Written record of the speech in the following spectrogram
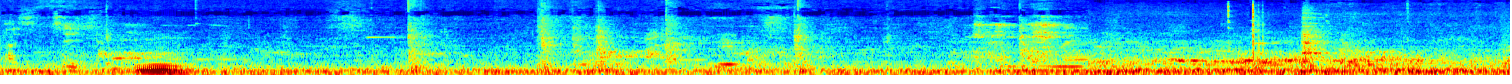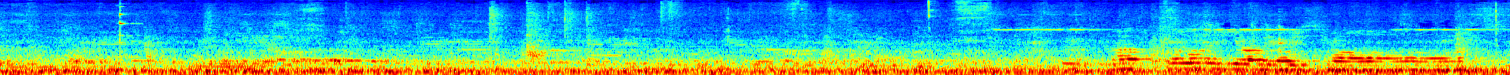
パスチうん。増えましたね納豆ネギお願いします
